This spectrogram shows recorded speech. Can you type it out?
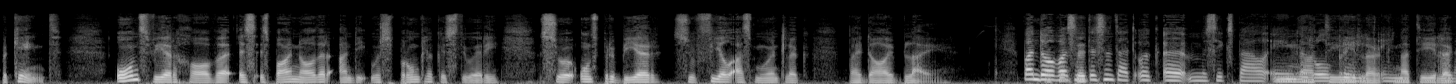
bekend. Ons weergawe is is baie nader aan die oorspronklike storie. So ons probeer soveel as moontlik by daai bly want daar was intussen dit ook 'n uh, musiekspel en 'n rolprent en natuurlik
